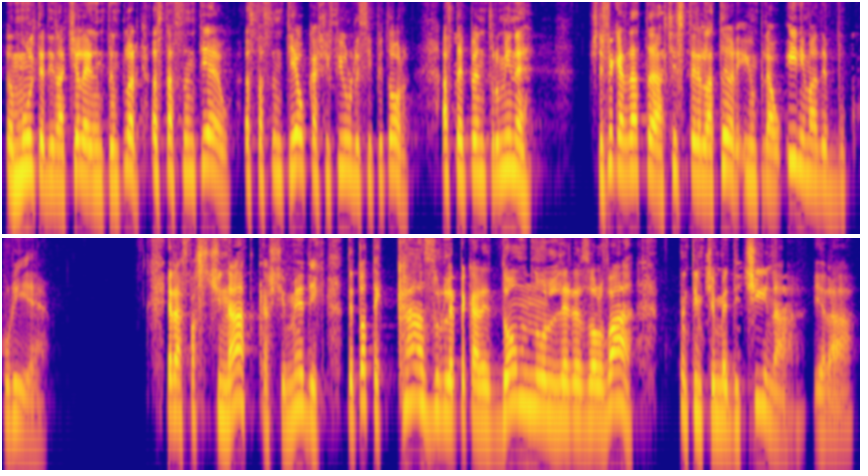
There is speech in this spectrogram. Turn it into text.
în multe din acele întâmplări. Ăsta sunt eu, ăsta sunt eu ca și fiul risipitor. Asta e pentru mine. Și de fiecare dată aceste relatări îi umpleau inima de bucurie. Era fascinat ca și medic de toate cazurile pe care Domnul le rezolva în timp ce medicina era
